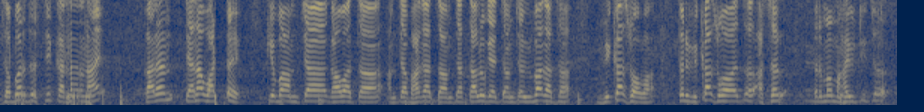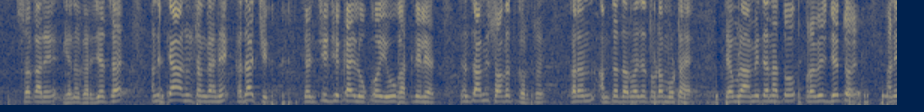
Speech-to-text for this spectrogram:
जबरदस्ती करणार नाही कारण त्यांना वाटतं आहे की बा आमच्या गावाचा आमच्या भागाचा आमच्या तालुक्याचा आमच्या विभागाचा विकास व्हावा. तर विकास व्हायचा असेल तर मग महायुतीचं सहकार्य घेणं गरजेचं आहे. आणि त्या अनुषंगाने कदाचित त्यांची जे काही लोक येऊ घातलेले आहेत त्यांचं आम्ही स्वागत करतो आहे कारण आमचा दरवाजा थोडा मोठा आहे. त्यामुळे आम्ही त्यांना तो प्रवेश देतो आहे आणि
